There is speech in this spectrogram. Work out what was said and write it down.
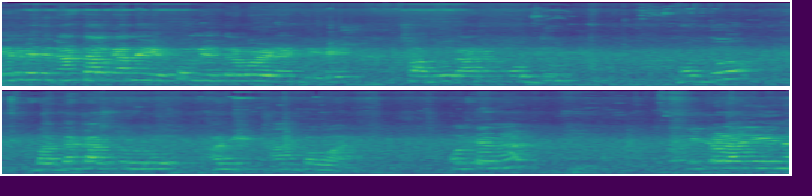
ఎనిమిది గంటల కన్నా ఎక్కువ నిద్రపోయాడంటే చదువు కానీ మొద్దు మొద్దు బద్ధకస్తుడు అని అనుకోవాలి. ఓకేనా? ఇక్కడ ఈయన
